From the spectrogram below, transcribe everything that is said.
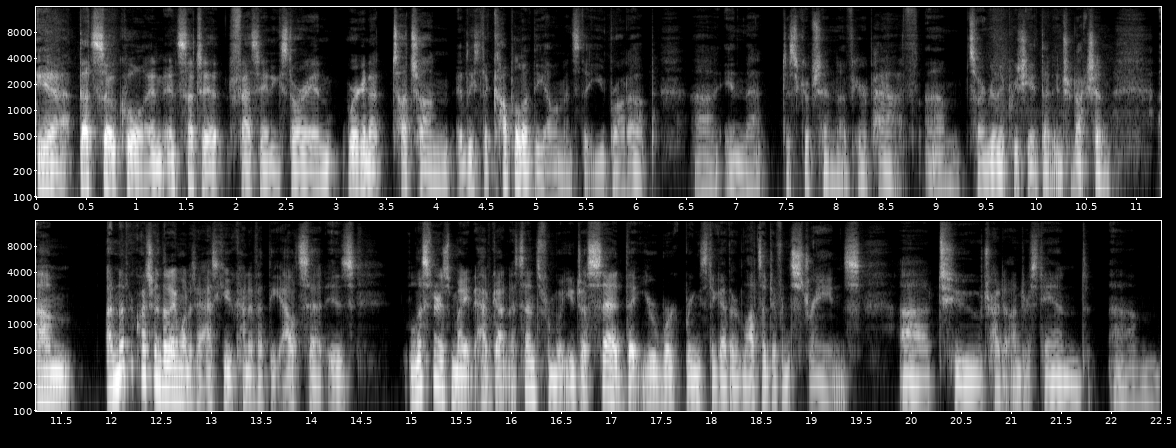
Yeah, that's so cool. And it's such a fascinating story. And we're going to touch on at least a couple of the elements that you brought up uh, in that description of your path. Um, so I really appreciate that introduction. Um, Another question that I wanted to ask you kind of at the outset is listeners might have gotten a sense from what you just said that your work brings together lots of different strains uh, to try to understand um,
